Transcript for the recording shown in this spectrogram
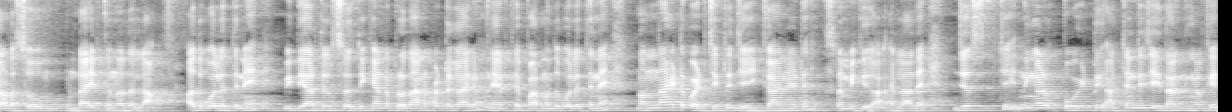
തടസ്സവും ഉണ്ടായിരിക്കുന്നതല്ല. അതുപോലെ തന്നെ വിദ്യാർത്ഥികൾ ശ്രദ്ധിക്കേണ്ട പ്രധാനപ്പെട്ട കാര്യം നേരത്തെ പറഞ്ഞതുപോലെ തന്നെ നന്നായിട്ട് പഠിച്ചിട്ട് ജയിക്കാനായിട്ട് ശ്രമിക്കുക. അല്ലാതെ ജസ്റ്റ് നിങ്ങൾ പോയിട്ട് അറ്റൻഡ് ചെയ്താൽ നിങ്ങൾക്ക്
